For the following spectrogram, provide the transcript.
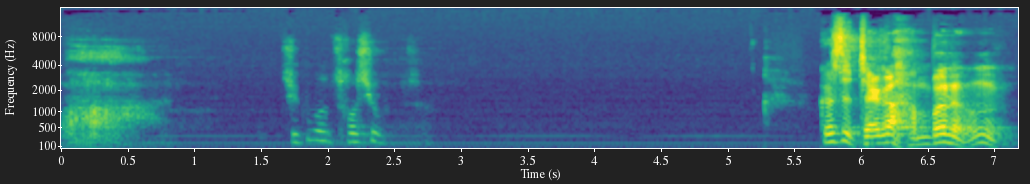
와, 지금은 소식 없어. 그래서 제가 한 번은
